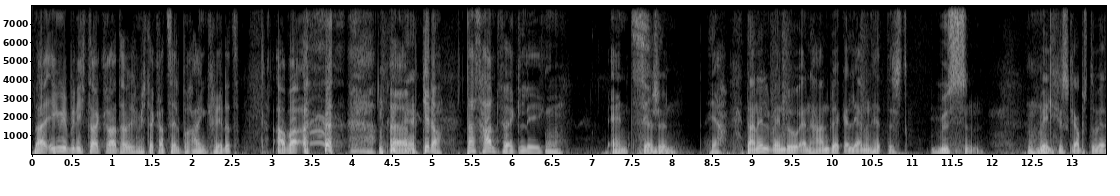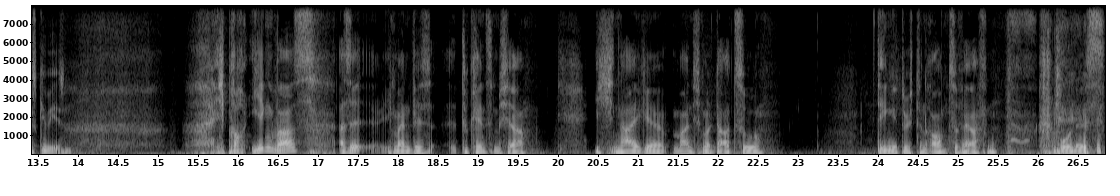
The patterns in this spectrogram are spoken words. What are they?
Na, irgendwie bin ich da gerade, habe ich mich da gerade selber reingeredet. Aber ähm, genau, das Handwerk legen. Entziehen. Sehr schön. Ja. Daniel, wenn du ein Handwerk erlernen hättest müssen, Mhm. welches glaubst du wäre es gewesen? Ich brauche irgendwas. Also, ich meine, du kennst mich ja. Ich neige manchmal dazu, Dinge durch den Raum zu werfen, ohne, es,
